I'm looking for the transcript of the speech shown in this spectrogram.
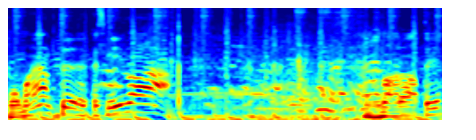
Момент. Е, Касміна. Можна грати.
